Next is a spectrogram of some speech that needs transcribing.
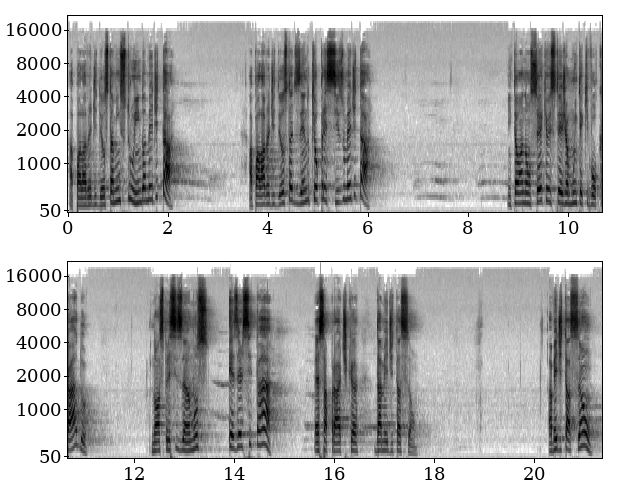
A palavra de Deus está me instruindo a meditar. A palavra de Deus está dizendo que eu preciso meditar. Então, a não ser que eu esteja muito equivocado, nós precisamos exercitar essa prática da meditação. A meditação,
